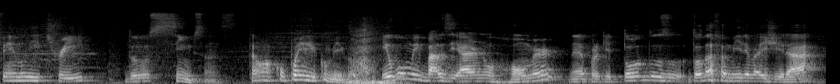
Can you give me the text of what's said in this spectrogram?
Family Tree dos Simpsons. Então acompanhe aí comigo. Eu vou me basear no Homer, né, porque todos, toda a família vai girar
